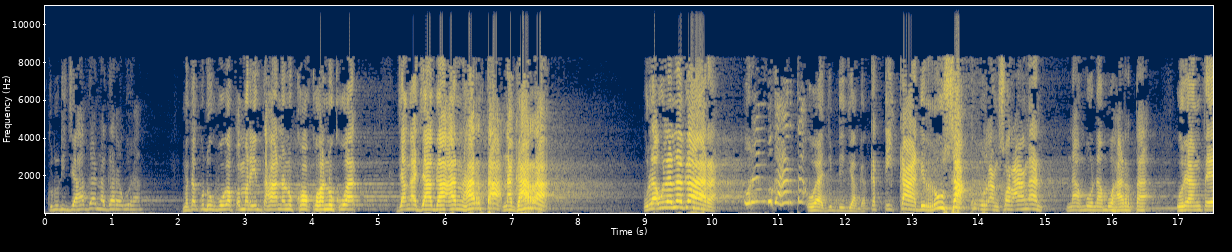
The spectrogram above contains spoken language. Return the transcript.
Kudu dijaga negara orang mentak kudu boga pemerintahan anu kokoh anu kuat. jangan jagaan harta negara. Ula-ula negara. Orang boga harta wajib dijaga. Ketika dirusak kurang sorangan nambu-nambu harta. Orang teh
